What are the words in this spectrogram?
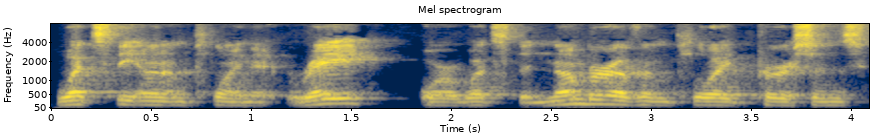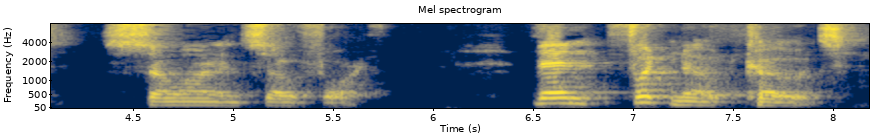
what's the unemployment rate or what's the number of employed persons, so on and so forth. Then footnote codes.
